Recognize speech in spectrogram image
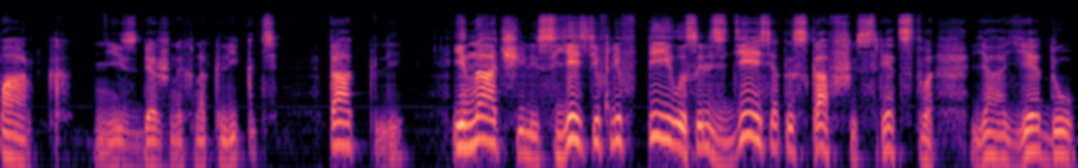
парк неизбежных накликать. Так ли? И начали, съездив ли в Пилос, или здесь, отыскавши средства, я еду,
